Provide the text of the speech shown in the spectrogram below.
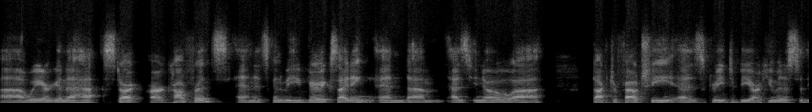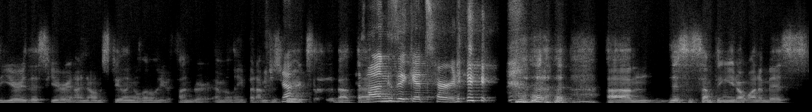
Uh, we are going to start our conference and it's going to be very exciting. And um, as you know, uh, Dr. Fauci has agreed to be our Humanist of the Year this year. And I know I'm stealing a little of your thunder, Emily, but I'm just yeah. very excited about that. As long as it gets heard. um, this is something you don't want to miss.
